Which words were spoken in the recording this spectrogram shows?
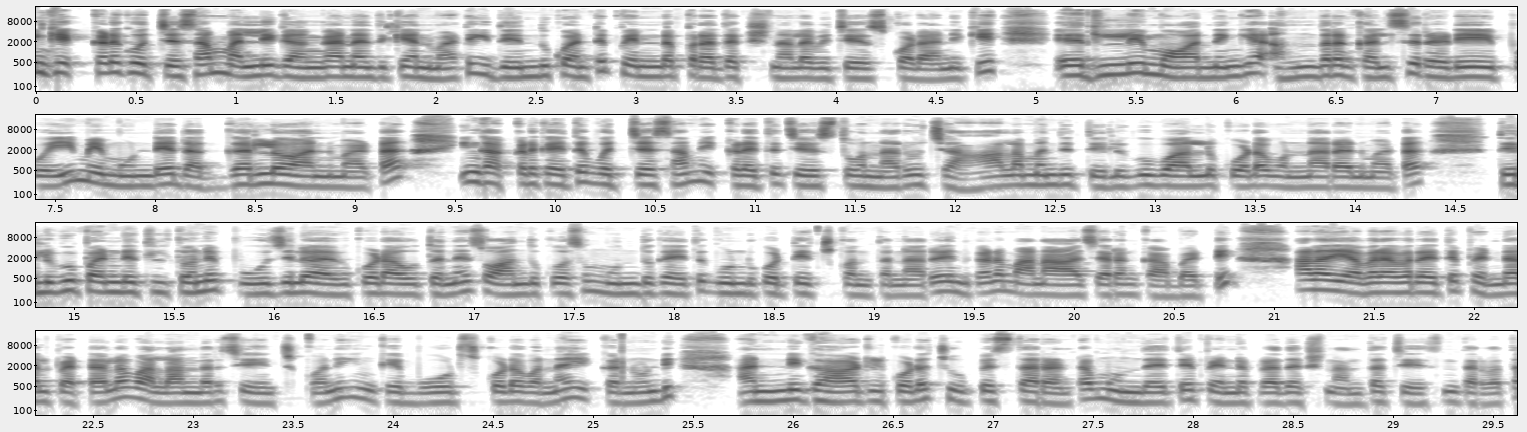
ఇంకెక్కడికి వచ్చేసాం? మళ్ళీ గంగానదికి అనమాట ఇది ఎందుకు అంటే పిండ ప్రదక్షిణలు అవి చేసుకోవడానికి ఎర్లీ మార్నింగే అందరం కలిసి రెడీ అయిపోయి మేము ఉండే దగ్గరలో అనమాట ఇంక అక్కడికైతే వచ్చేసాం. ఇక్కడైతే చేస్తూ ఉన్నారు. చాలామంది తెలుగు వాళ్ళు కూడా ఉన్నారనమాట తెలుగు పండితులతోనే పూజలు అవి కూడా అవుతున్నాయి. సో అందుకోసం ముందుగా అయితే గుండు కొట్టించుకుంటున్నారు ఎందుకంటే మన ఆచారం కాబట్టి. అలా ఎవరెవరైతే పిండాలు పెట్టాలో వాళ్ళ వాళ్ళందరూ చేయించుకొని ఇంకే బోర్డ్స్ కూడా ఉన్నాయి. ఇక్కడ నుండి అన్ని ఘాట్లు కూడా చూపిస్తారంట. ముందైతే పెండ ప్రదక్షిణ అంతా చేసిన తర్వాత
